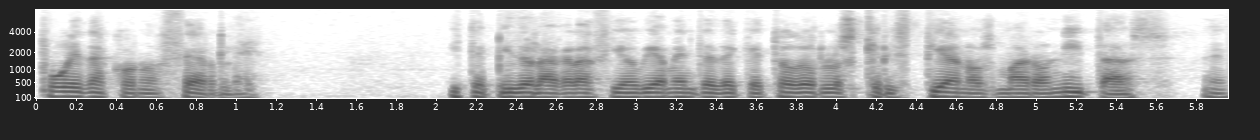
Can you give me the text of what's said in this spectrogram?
pueda conocerle y te pido la gracia, obviamente, de que todos los cristianos maronitas ¿eh?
